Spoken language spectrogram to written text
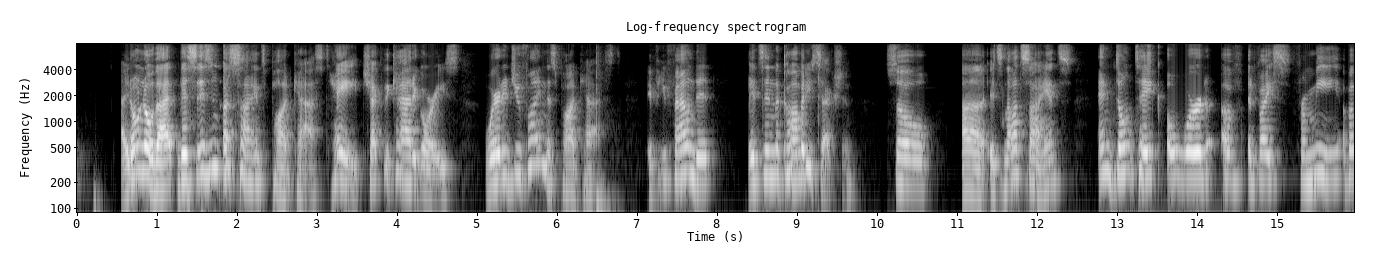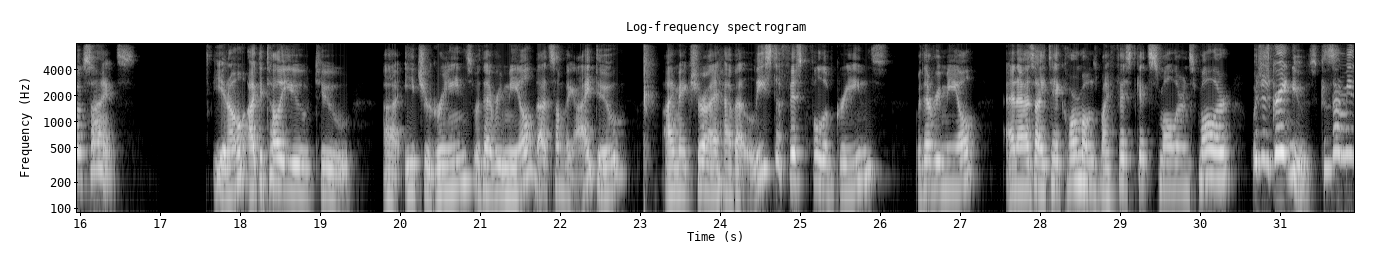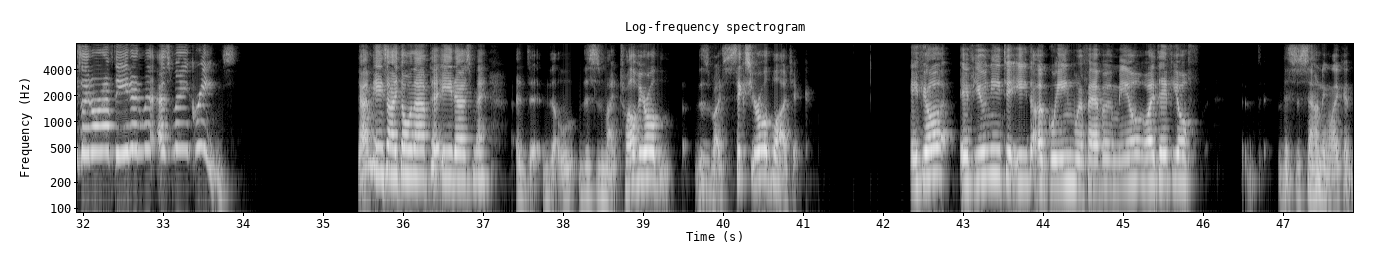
I don't know that. This isn't a science podcast. Hey, check the categories. Where did you find this podcast? If you found it, it's in the comedy section. So uh, it's not science. And don't take a word of advice from me about science. You know, I could tell you to uh, eat your greens with every meal. That's something I do. I make sure I have at least a fistful of greens with every meal. And as I take hormones, my fist gets smaller and smaller, which is great news because that means I don't have to eat as many greens. That means I don't have to eat as many. Uh, this is my 12 year old, this is my six year old logic. If you're, if you need to eat a green with every meal, what if you're, this is sounding like a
